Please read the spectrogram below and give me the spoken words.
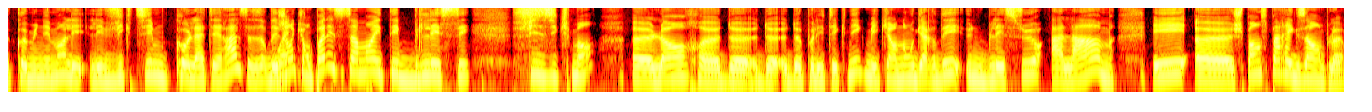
communément les, les victimes collatérales, c'est-à-dire des Ouais. gens qui n'ont pas nécessairement été blessés physiquement euh, lors euh, de, de, de Polytechnique, mais qui en ont gardé une blessure à l'âme. Et euh, je pense par exemple,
